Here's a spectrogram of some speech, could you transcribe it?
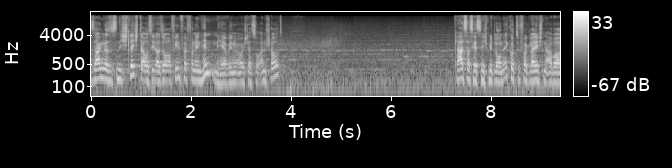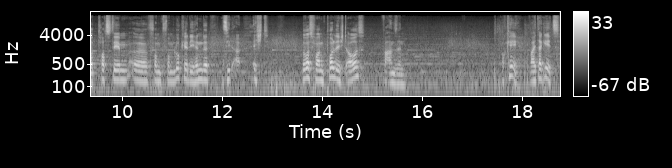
sagen, dass es nicht schlechter aussieht. Also auf jeden Fall von den Händen her, wenn ihr euch das so anschaut. Klar ist das jetzt nicht mit Lone Echo zu vergleichen, aber trotzdem äh, vom, vom Look her, die Hände, das sieht echt sowas von polished aus. Wahnsinn. Okay, weiter geht's.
